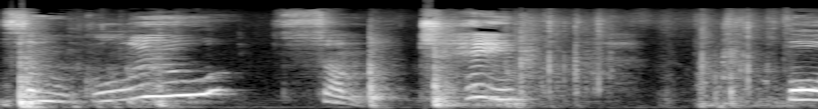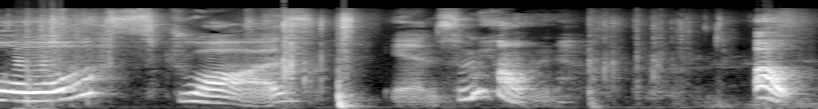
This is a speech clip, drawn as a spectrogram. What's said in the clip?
Some glue, some tape, four straws, and some yarn. Oh,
